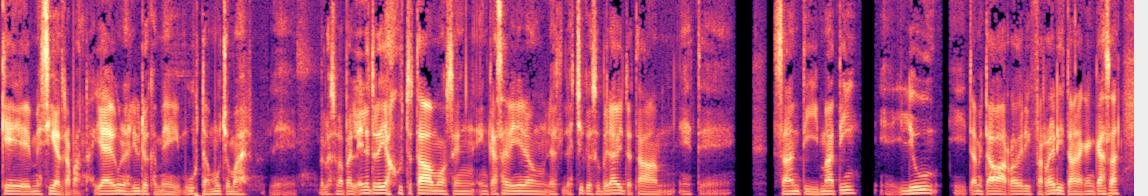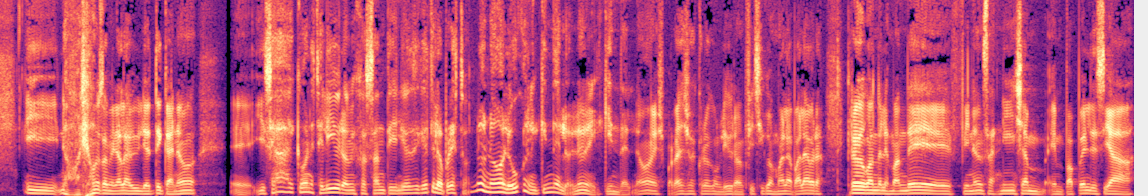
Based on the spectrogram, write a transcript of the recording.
que me sigue atrapando. Y hay algunos libros que me gustan mucho más eh, verlos en papel. El otro día justo estábamos en, en casa, vinieron los, chicos de Superhábito, estaban este, Santi y Mati eh, y Lu, y también estaba Rodri Ferreri, estaban acá en casa, y nos moríamos a mirar la biblioteca, ¿no? Eh, y dice, ay, qué bueno este libro, me dijo Santi. Y le digo, ¿qué te lo presto? No, no, lo busco en el Kindle, lo leo en el Kindle, ¿no? Para ellos creo que un libro en físico es mala palabra. Creo que cuando les mandé Finanzas Ninja en, papel, decía,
